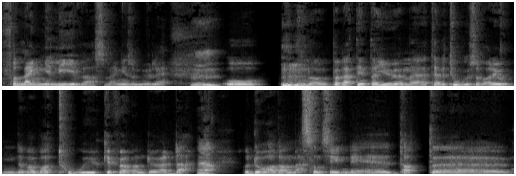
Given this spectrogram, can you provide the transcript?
forlenge livet så lenge som mulig. Og når, på dette intervjuet med TV 2 så var det jo det var bare to uker før han døde. Ja. Og da hadde han mest sannsynlig tatt uh,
